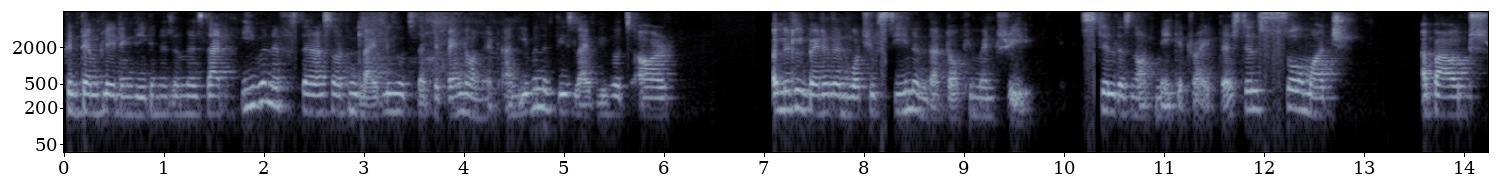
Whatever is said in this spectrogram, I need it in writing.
contemplating veganism is that even if there are certain livelihoods that depend on it, and even if these livelihoods are a little better than what you've seen in that documentary, still does not make it right. There's still so much about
